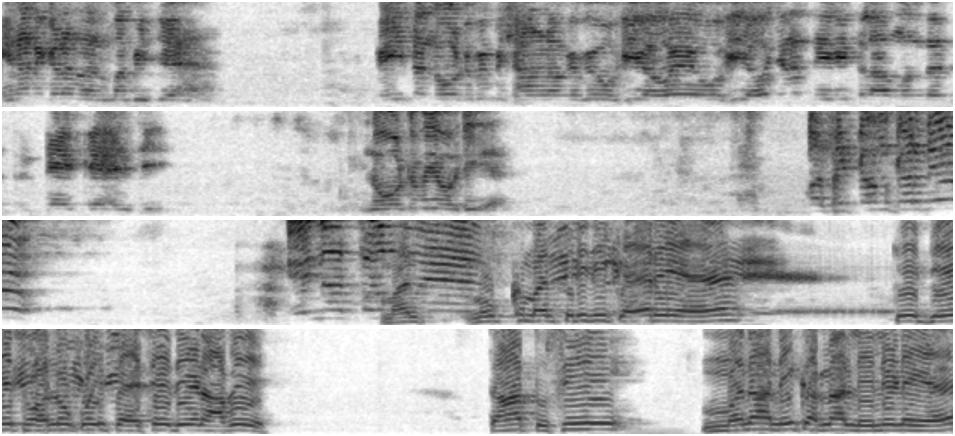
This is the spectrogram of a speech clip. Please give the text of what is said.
ਇਹਨਾਂ ਨੇ ਕਿਹੜਾ ਨਰਮਾ ਬੀਜਿਆ? ਹੈ? ਕਈ ਤਾਂ ਨੋਟ ਵੀ ਪਛਾਣ ਲਓਗੇ ਵੀ ਉਹੀ ਆ ਓਏ ਉਹੀ ਆ ਉਹ ਜਿਹੜਾ ਦੇਵੀ ਤਲਾਬ ਮੰਦਰ ਟੇਕ ਕੇ ਆਈ ਸੀ। ਨੋਟ ਵੀ ਉਹੀ ਹੈ। ਬਸ ਇੱਕ ਕੰਮ ਕਰ ਦਿਓ। ਇਹਨਾਂ ਤੋਂ ਮੁੱਖ ਮੰਤਰੀ ਜੀ ਕਹਿ ਰਹੇ ਹੈ ਕਿ ਜੇ ਤੁਹਾਨੂੰ ਕੋਈ ਪੈਸੇ ਦੇਣ ਆਵੇ ਤਾਂ ਤੁਸੀਂ ਮਨਾ ਨਹੀਂ ਕਰਨਾ ਲੈ ਲੈਣੇ ਹੈ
